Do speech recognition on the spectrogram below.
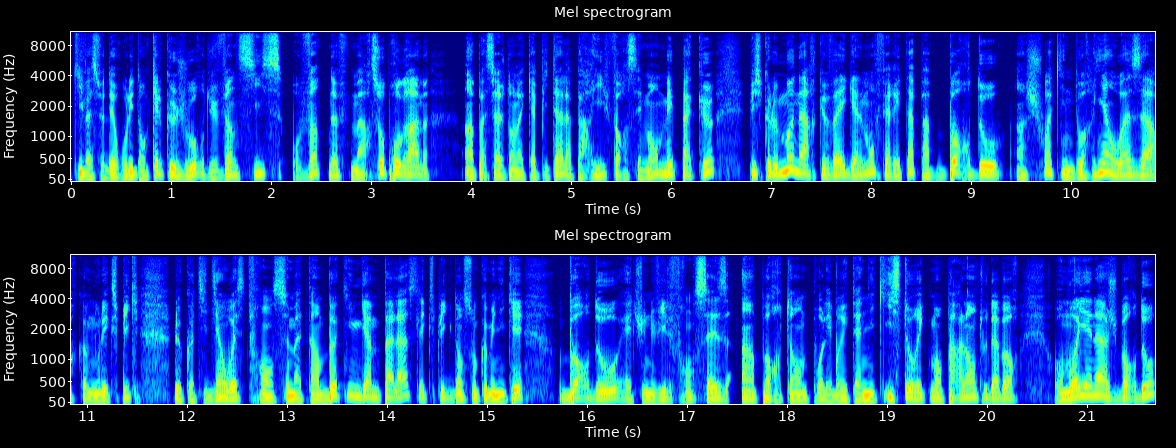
qui va se dérouler dans quelques jours, du 26 au 29 mars. Au programme, un passage dans la capitale, à Paris, forcément, mais pas que, puisque le monarque va également faire étape à Bordeaux. Un choix qui ne doit rien au hasard, comme nous l'explique le quotidien Ouest France ce matin. Buckingham Palace l'explique dans son communiqué. Bordeaux est une ville française importante pour les Britanniques. Historiquement parlant, tout d'abord, au Moyen-Âge, Bordeaux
